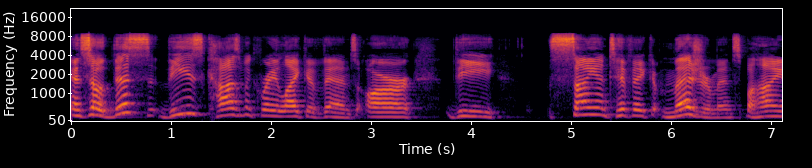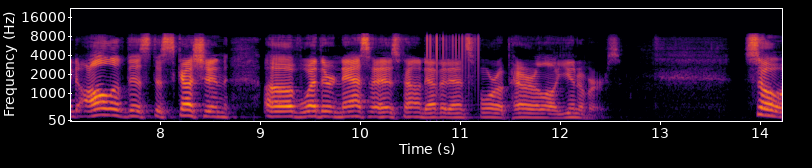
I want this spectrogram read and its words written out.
And so this, these cosmic ray-like events are the scientific measurements behind all of this discussion of whether NASA has found evidence for a parallel universe. So,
